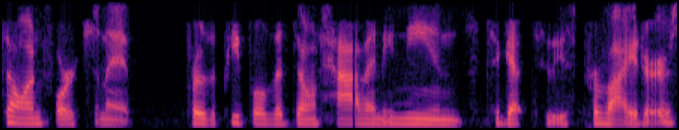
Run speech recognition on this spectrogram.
so unfortunate for the people that don't have any means to get to these providers.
